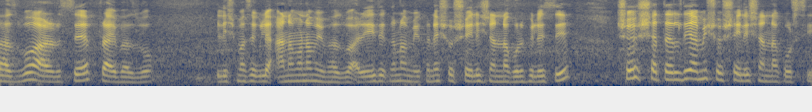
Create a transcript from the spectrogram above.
ভাজবো, আর হচ্ছে ফ্রাই ভাজবো। ইলিশ মাছ এগুলি আনামান আমি ভাজবো। আর এই দেখুন, আমি এখানে সর্ষে ইলিশ রান্না করে ফেলেছি। সর্ষা তেল দিয়ে আমি সর্ষে ইলিশ রান্না করছি।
